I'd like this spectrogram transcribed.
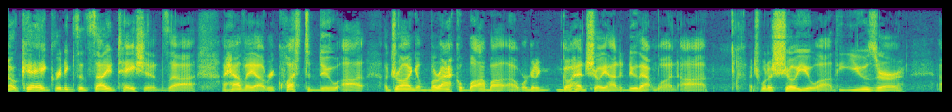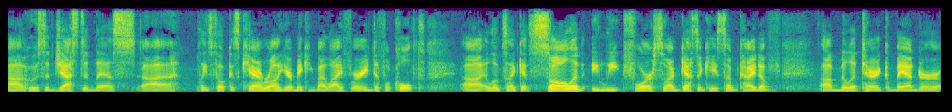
Okay, greetings and salutations. Uh, I have a, uh, request to do uh, a drawing of Barack Obama. Uh, we're going to go ahead and show you how to do that one. Uh, I just want to show you the user who suggested this. please focus camera. You're making my life very difficult. it looks like it's solid elite force, so I'm guessing he's some kind of military commander.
